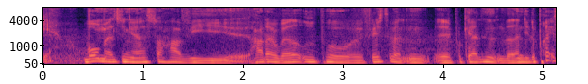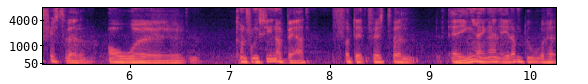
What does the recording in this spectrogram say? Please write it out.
Ja. Hvorom alting er, så har, vi, øh, har der jo været ude på øh, festivalen, øh, på Kærligheden, været en lille præfestival, og øh, konferencen og vært for den festival er ingen ringer end Adam du her.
